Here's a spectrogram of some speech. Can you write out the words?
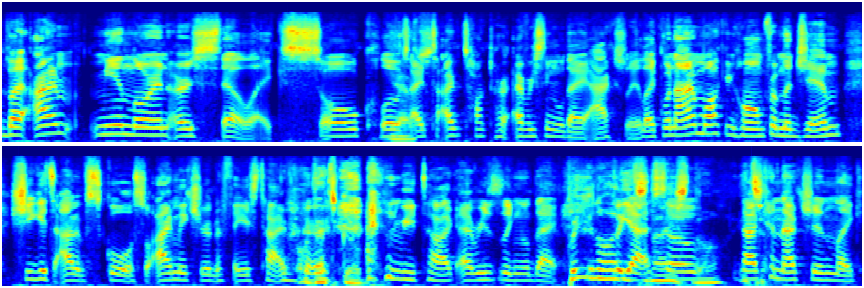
but I'm me and Lauren are still like so close. I Yes. t- I talk to her every single day. Actually, like when I'm walking home from the gym, she gets out of school, so I make sure to Facetime oh, her Oh, and we talk every single day. But you know? But yeah, nice, so though. that It's- connection, like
